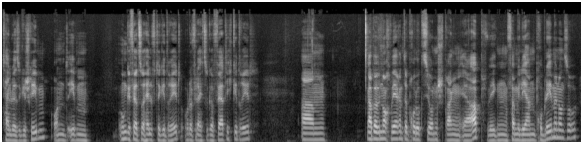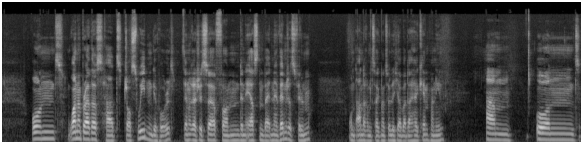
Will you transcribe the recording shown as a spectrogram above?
teilweise geschrieben und eben ungefähr zur Hälfte gedreht oder vielleicht sogar fertig gedreht. Ähm, aber noch während der Produktion sprang er ab, wegen familiären Problemen und so. Und Warner Brothers hat Joss Whedon geholt, den Regisseur von den ersten beiden Avengers-Filmen. Und anderem Zeug natürlich, aber daher kennt man ihn. Ähm, und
